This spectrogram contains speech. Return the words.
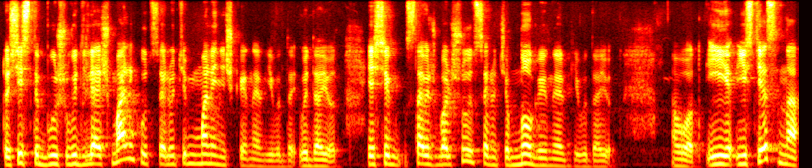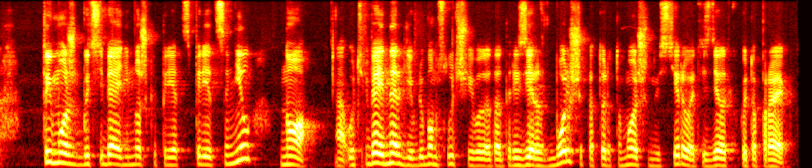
То есть, если ты будешь выделяешь маленькую цель, у тебя маленечко энергии выдает. Если ставишь большую цель, у тебя много энергии выдает. Вот. И, естественно, ты, может быть, себя немножко переоценил, но а, у тебя энергии в любом случае вот этот резерв больше, который ты можешь инвестировать и сделать какой-то проект.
